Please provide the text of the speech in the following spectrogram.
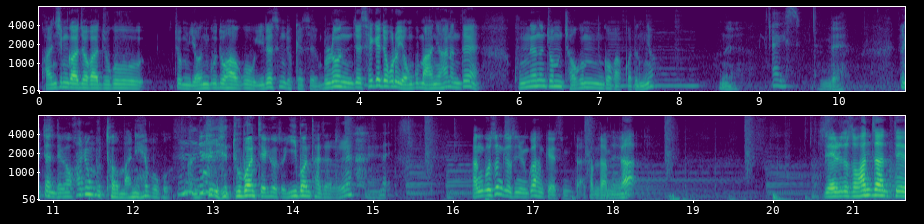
관심 가져 가지고 좀 연구도 하고 이랬으면 좋겠어요. 물론 이제 세계적으로 연구 많이 하는데 국내는 좀 적은 것 같거든요. 음, 네. 알겠습니다. 네 일단 내가 활용부터 많이 해보고 그 두 번째 효소 2번 타자를. 네. 네. 강부승 교수님과 함께했습니다 감사합니다 예를 들어서 환자한테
